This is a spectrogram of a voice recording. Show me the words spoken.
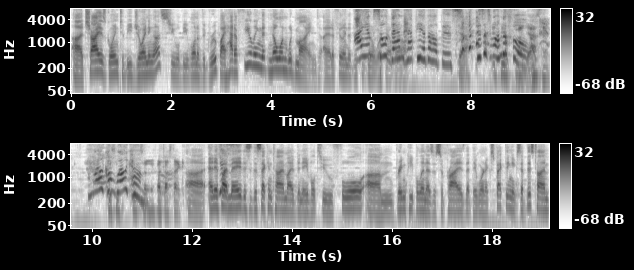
uh, Chai is going to be joining us. She will be one of the group. I had a feeling that no one would mind. I had a feeling that this I was am going to so work out damn well. happy about this. Yeah. This is wonderful. Fantastic. Welcome, welcome. absolutely fantastic. Uh, and if I may, this is the second time I've been able to fool, um, bring people in as a surprise that they weren't expecting. Except this time,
